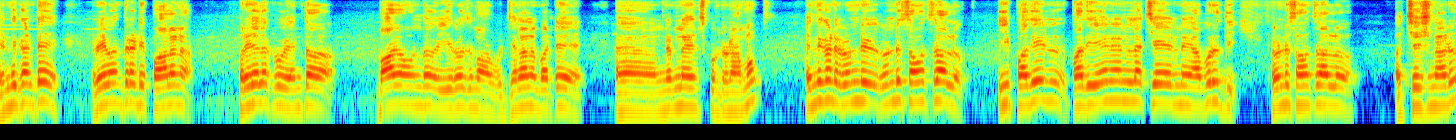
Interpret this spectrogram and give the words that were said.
ఎందుకంటే రేవంత్ రెడ్డి పాలన ప్రజలకు ఎంత బాగా ఉందో ఈరోజు మా జనాలను బట్టే నిర్ణయించుకుంటున్నాము. ఎందుకంటే రెండు రెండు సంవత్సరాల్లో ఈ పదిహేను పదిహేనేళ్ళ చేయని అభివృద్ధి రెండు సంవత్సరాల్లో చేసినాడు.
